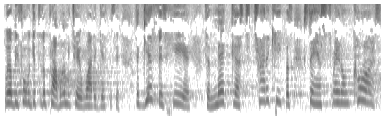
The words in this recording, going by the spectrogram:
Well, before we get to the problem, let me tell you why the gift is here. The gift is here to make us, to try to keep us staying straight on course.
